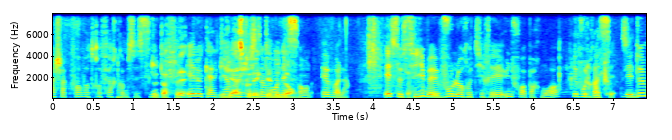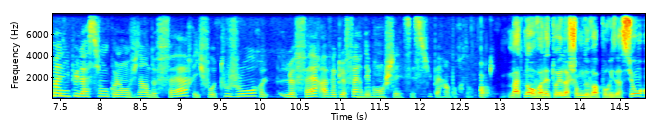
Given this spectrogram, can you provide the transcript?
à chaque fois votre fer comme ceci. Tout à fait. Et le calcaire va justement descendre. Et voilà. Et ceci, ben, vous le retirez une fois par mois et vous le rincez. Les deux manipulations que l'on vient de faire, il faut toujours le faire avec le fer débranché. C'est super important. Maintenant, on va nettoyer la chambre de vaporisation.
